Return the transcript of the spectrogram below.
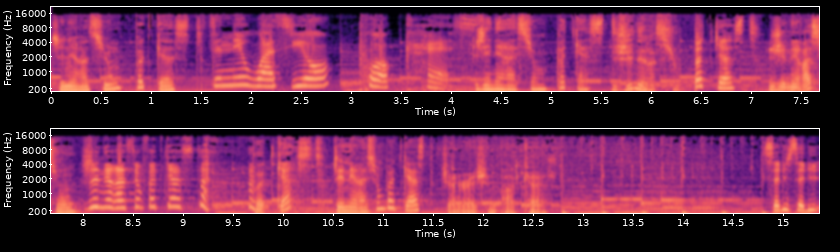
Génération Podcast. Génération Podcast. Génération Podcast. Génération. Podcast. Génération. Génération Podcast. Podcast. Génération Podcast. Generation Podcast. Salut, salut,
